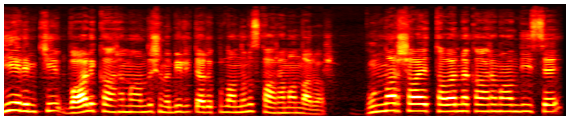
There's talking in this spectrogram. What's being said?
diyelim ki vali kahraman dışında birliklerde kullandığımız kahramanlar var. Bunlar şayet taverna kahraman değilse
